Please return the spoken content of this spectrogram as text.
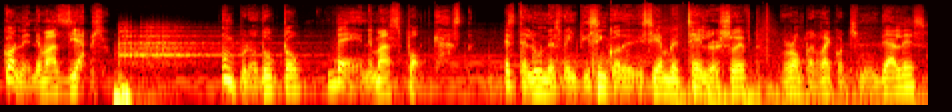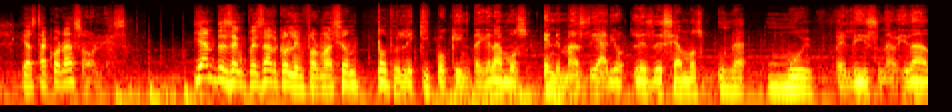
con N Diario, un producto de N Podcast. Este lunes 25 de diciembre, Taylor Swift rompe récords mundiales y hasta corazones. Y antes de empezar con la información, todo el equipo que integramos en Más Diario les deseamos una muy feliz Navidad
